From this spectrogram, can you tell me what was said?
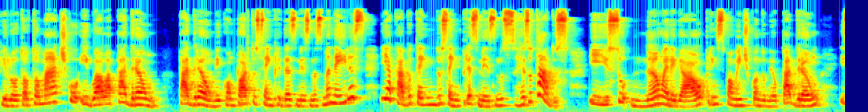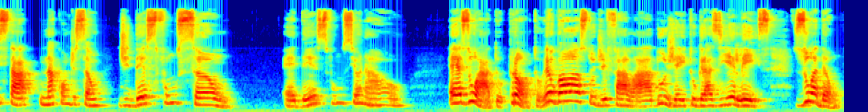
Piloto automático igual a padrão. Padrão, me comporto sempre das mesmas maneiras e acabo tendo sempre os mesmos resultados. E isso não é legal, principalmente quando o meu padrão está na condição de desfunção. É desfuncional. É zoado. Pronto, eu gosto de falar do jeito grazielês zoadão,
